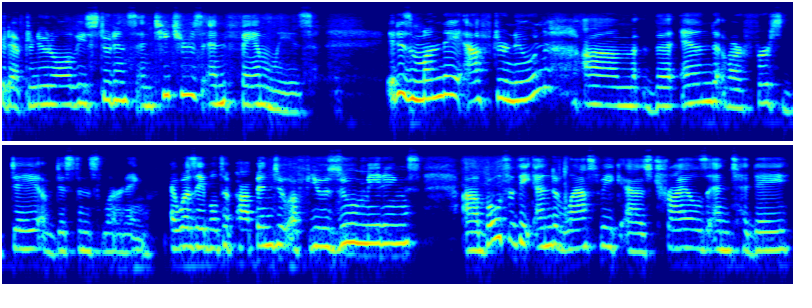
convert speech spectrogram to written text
Good afternoon, all of you students and teachers and families. It is Monday afternoon, um, the end of our first day of distance learning. I was able to pop into a few Zoom meetings, uh, both at the end of last week as trials and today.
